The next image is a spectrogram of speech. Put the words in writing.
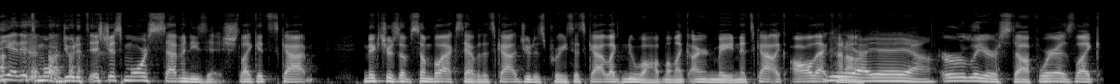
yeah, it's more, dude. It's, it's just more '70s ish. Like it's got mixtures of some Black Sabbath. It's got Judas Priest. It's got like new album, like Iron Maiden. It's got like all that kind of yeah, yeah, yeah. earlier stuff. Whereas like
